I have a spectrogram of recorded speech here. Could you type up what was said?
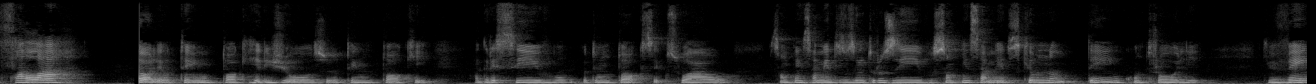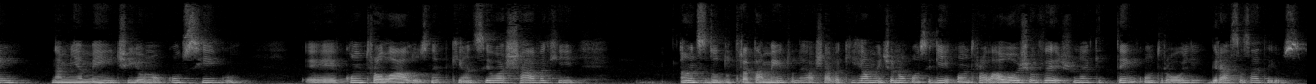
falar, olha, eu tenho um toque religioso, eu tenho um toque agressivo, eu tenho um toque sexual, são pensamentos intrusivos, são pensamentos que eu não tenho controle, que vêm na minha mente e eu não consigo é, controlá-los, né? Porque antes eu achava que, antes do, do, tratamento, né? Eu achava que realmente eu não conseguia controlar. Hoje eu vejo, né? Que tem controle, graças a Deus.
